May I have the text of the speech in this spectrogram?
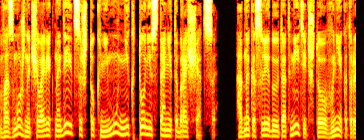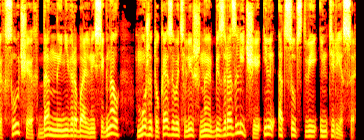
Возможно, человек надеется, что к нему никто не станет обращаться. Однако следует отметить, что в некоторых случаях данный невербальный сигнал может указывать лишь на безразличие или отсутствие интереса,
